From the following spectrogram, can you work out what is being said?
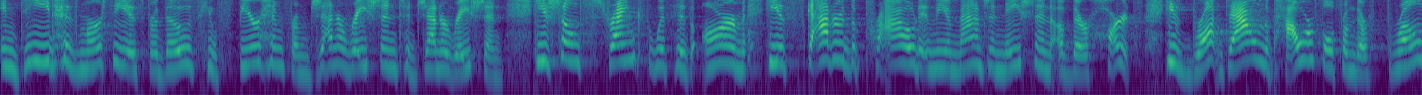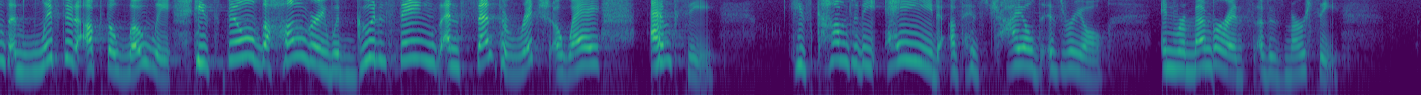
Indeed, his mercy is for those who fear him from generation to generation. He has shown strength with his arm. He has scattered the proud in the imagination of their hearts. He's brought down the powerful from their thrones and lifted up the lowly. He's filled the hungry with good things and sent the rich away empty. He's come to the aid of his child Israel in remembrance of his mercy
